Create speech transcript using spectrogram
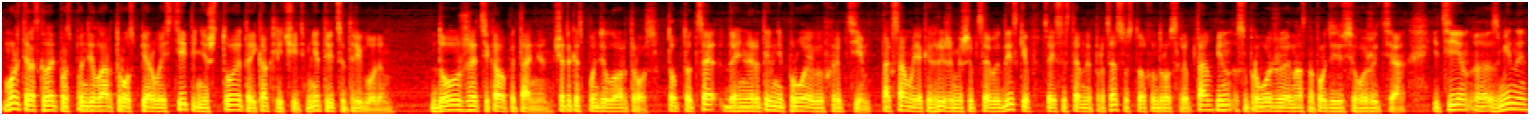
Можете рассказать про спондилоартроз первой степени, что это и как лечить? Мне 33 года. Дуже цікаве питання. Що таке спондилоартроз? Тобто це дегенеративні прояви в хребті. Так само, як і грижа міжшипцевих дисків, цей системний процес остеохондроз хребта, він супроводжує нас на протязі всього життя. І ці е, зміни,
